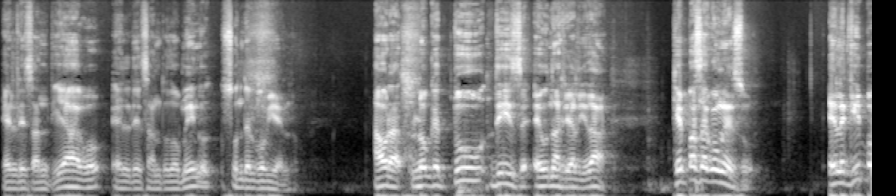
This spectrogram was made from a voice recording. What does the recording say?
el de Santiago, el de Santo Domingo, son del gobierno. Ahora, lo que tú dices es una realidad. ¿Qué pasa con eso? El equipo,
